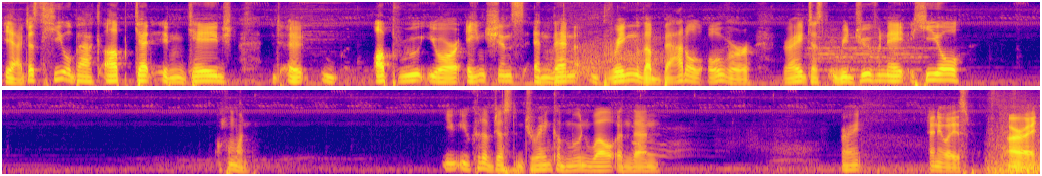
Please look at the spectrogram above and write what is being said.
yeah, just heal back up. Get engaged. Uh, uproot your ancients and then bring the battle over, right? Just rejuvenate, heal. Hold on. You, you could have just drank a moonwell and then... Right? Anyways, alright.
